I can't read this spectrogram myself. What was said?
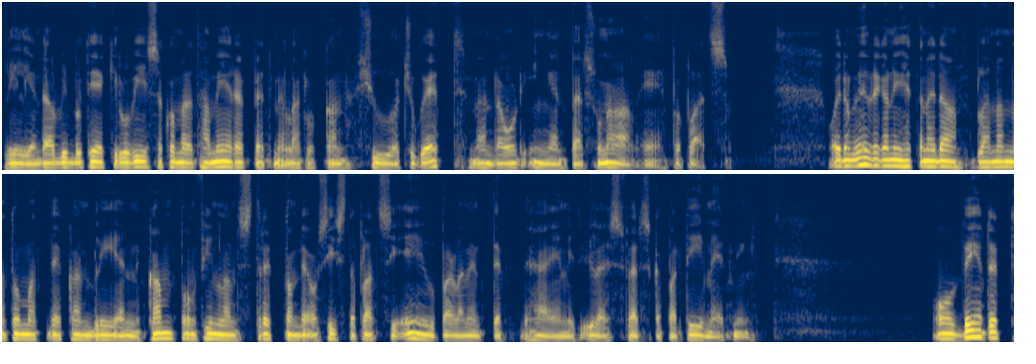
Liljendal bibliotek i Lovisa kommer att ha mer öppet mellan klockan 7 och 21. Med andra ord, ingen personal är på plats. Och i de övriga nyheterna idag bland annat om att det kan bli en kamp om Finlands trettonde och sista plats i EU-parlamentet. Det här enligt Yles färska partimätning. Och vädret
